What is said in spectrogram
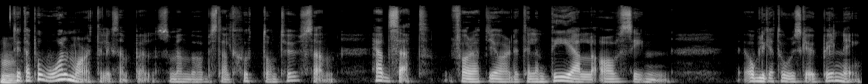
Mm. Titta på Walmart till exempel som ändå har beställt 17 000 headset för att göra det till en del av sin obligatoriska utbildning.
